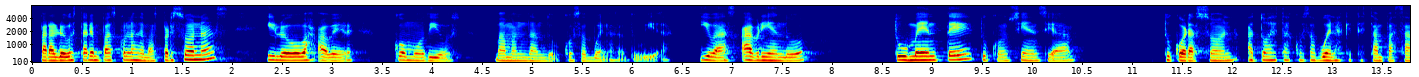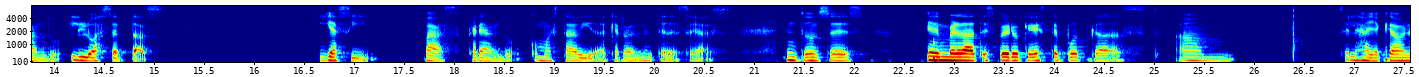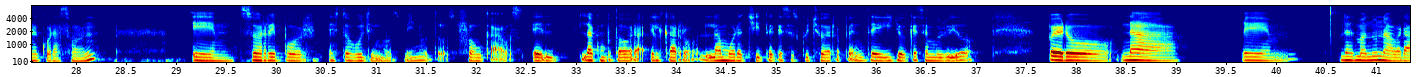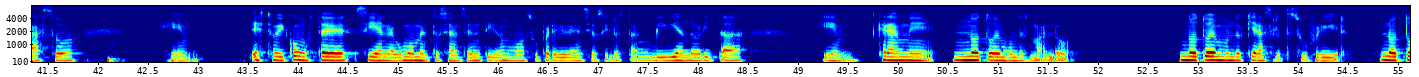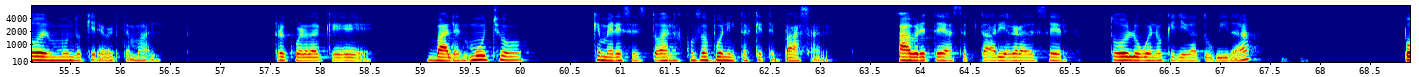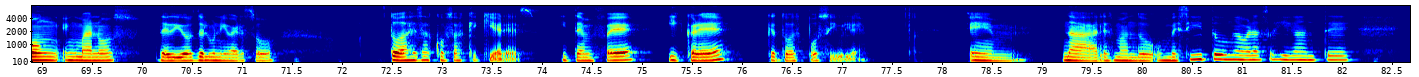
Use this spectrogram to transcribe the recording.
para luego estar en paz con las demás personas y luego vas a ver cómo Dios va mandando cosas buenas a tu vida y vas abriendo tu mente, tu conciencia, tu corazón a todas estas cosas buenas que te están pasando y lo aceptas. Y así vas creando como esta vida que realmente deseas. Entonces, en verdad espero que este podcast se les haya quedado en el corazón. Em, sorry por estos últimos minutos, fue un caos. La computadora, el carro, la morachita que se escuchó de repente y yo que se me olvidó. Pero nada, em, les mando un abrazo. Em, estoy con ustedes si en algún momento se han sentido en modo supervivencia o si lo están viviendo ahorita. Créanme, no todo el mundo es malo. No todo el mundo quiere hacerte sufrir. No todo el mundo quiere verte mal. Recuerda que vales mucho, que mereces todas las cosas bonitas que te pasan. Ábrete a aceptar y agradecer todo lo bueno que llega a tu vida Pon en manos de Dios del universo todas esas cosas que quieres y ten fe y cree que todo es posible. Em, nada, les mando un besito, un abrazo gigante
